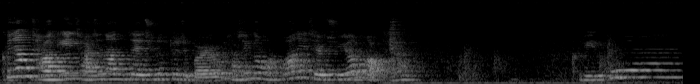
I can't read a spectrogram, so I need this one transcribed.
그냥 자기 자신한테 주눅 들지 말고 자신감 갖고 하는 게 제일 중요한 것 같아요. 그리고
